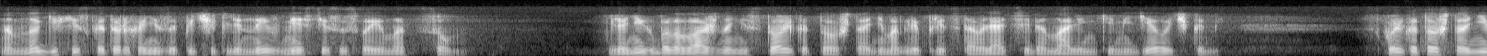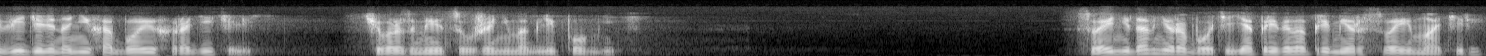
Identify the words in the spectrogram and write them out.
на многих из которых они запечатлены вместе со своим отцом. Для них было важно не столько то, что они могли представлять себя маленькими девочками, сколько то, что они видели на них обоих родителей, чего, разумеется, уже не могли помнить. В своей недавней работе я привела пример своей матери,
